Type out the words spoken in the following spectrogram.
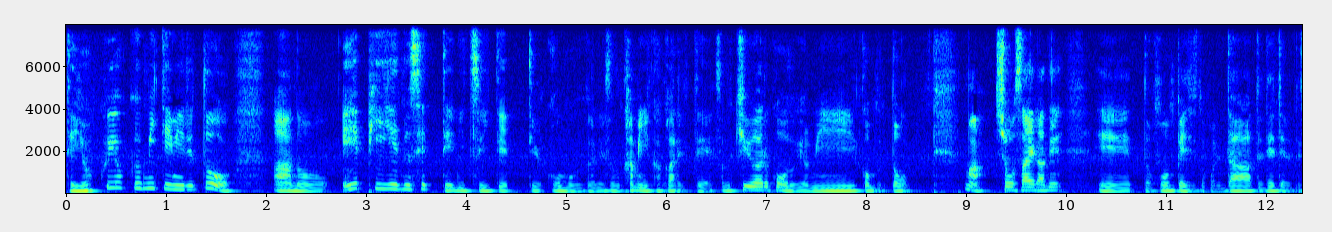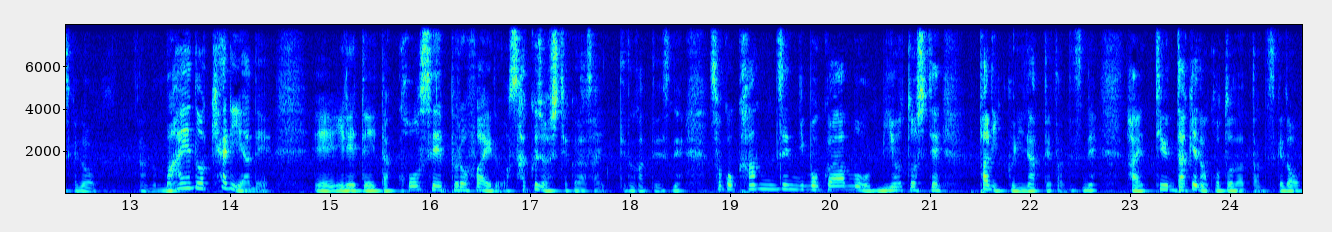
で、よくよく見てみると、あの、APN 設定についてっていう項目がね、その紙に書かれて、その QR コードを読み込むと、まあ、詳細がね、えー、っと、ホームページのところにダーって出てるんですけど、あの前のキャリアで、えー、入れていた構成プロファイルを削除してくださいっていうのがあってですね、そこ完全に僕はもう見落としてパニックになってたんですね。はい。っていうだけのことだったんですけど、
